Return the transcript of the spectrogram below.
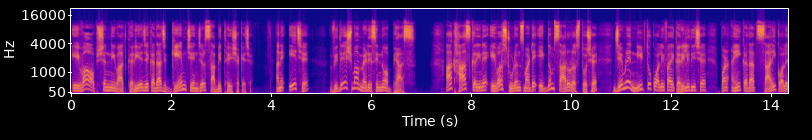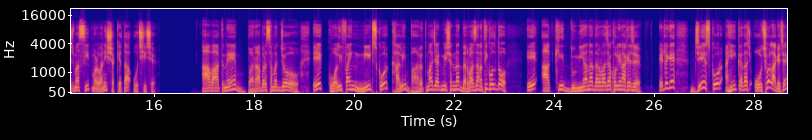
એવા ઓપ્શનની વાત કરીએ જે કદાચ ગેમ ચેન્જર સાબિત થઈ શકે છે. અને એ છે, વિદેશમાં મેડિસિનનો અભ્યાસ. આ ખાસ કરીને એવા સ્ટુડન્ટ્સ માટે એકદમ સારો રસ્તો છે, જેમણે નીટ તો ક્વોલિફાય કરી લીધી છે, પણ અહીં કદાચ સારી કોલેજમાં સીટ મળવાની શક્યતા ઓછી છે. આ વાતને બરાબર સમજો એ ક્વોલિફાઈંગ નીટ સ્કોર ખાલી ભારતમાં જ એડમિશનના દરવાજા નથી ખોલતો. એ આખી દુનિયાના દરવાજા ખોલી નાખે છે. એટલે કે જે સ્કોર અહીં કદાચ ઓછો લાગે છે,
